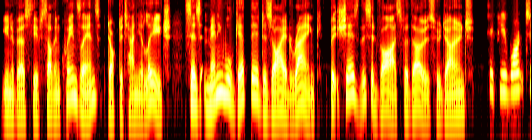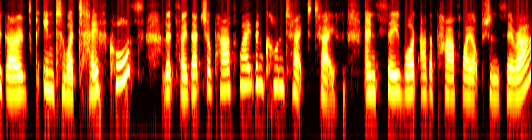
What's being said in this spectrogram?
University of Southern Queensland's Dr. Tanya Leach says many will get their desired rank, but shares this advice for those who don't. If you want to go into a TAFE course, let's say that's your pathway, then contact TAFE and see what other pathway options there are.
